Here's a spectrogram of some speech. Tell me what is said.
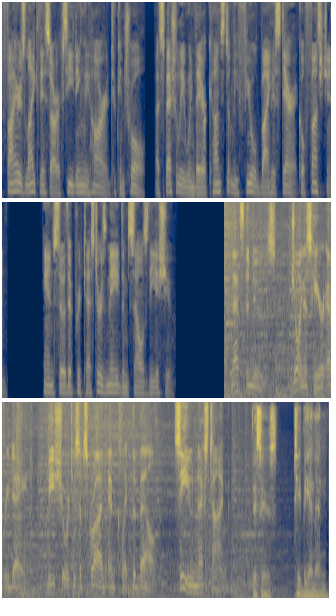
fires like this are exceedingly hard to control, especially when they are constantly fueled by hysterical fustian. And so the protesters made themselves the issue. That's the news. Join us here every day. Be sure to subscribe and click the bell. See you next time. This is TBNN.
